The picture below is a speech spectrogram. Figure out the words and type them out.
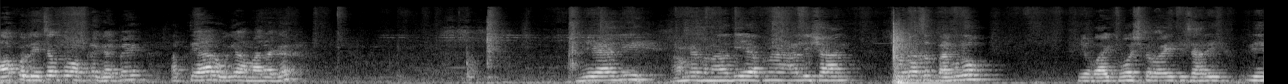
आपको ले चलता हूँ अपने घर पे। अब तैयार हो गया हमारा घर। ये है जी, हमने बना दिया अपना आलीशान छोटा सा बंगलो। ये वाइट वॉश करवाई थी सारी। ये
